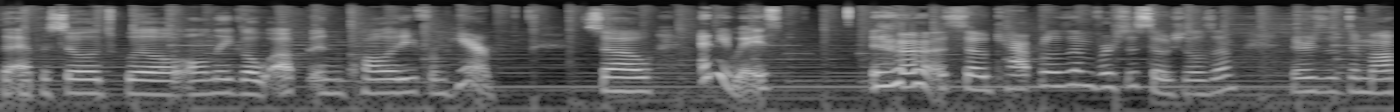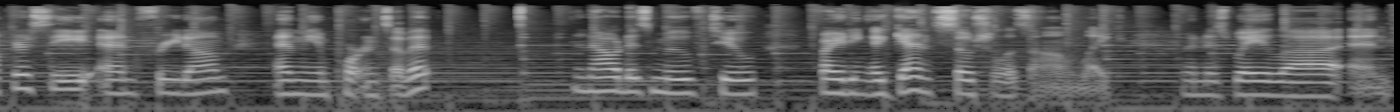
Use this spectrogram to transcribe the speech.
the episodes will only go up in quality from here. So, anyways, so capitalism versus socialism, there's a democracy and freedom and the importance of it. And now it has moved to fighting against socialism, like Venezuela and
